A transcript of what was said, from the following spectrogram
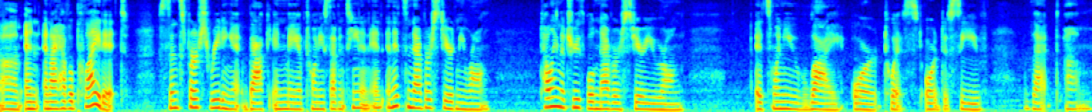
um, and and I have applied it since first reading it back in May of 2017, and, and, and it's never steered me wrong. Telling the truth will never steer you wrong. It's when you lie or twist or deceive that um,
